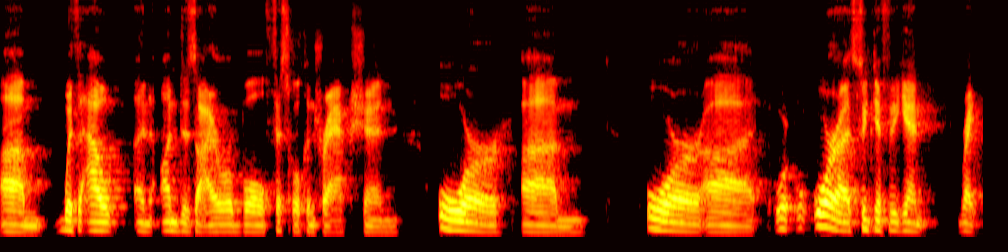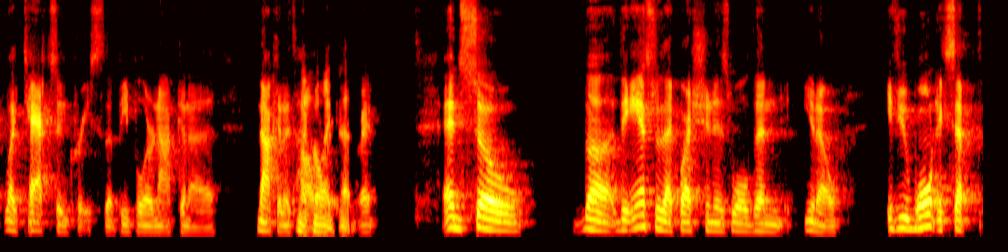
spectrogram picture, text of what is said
um, without an undesirable fiscal contraction or um, or, uh, or or a significant right like tax increase that people are not gonna not gonna tolerate like that. right? And so the the answer to that question is well then you know if you won't accept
